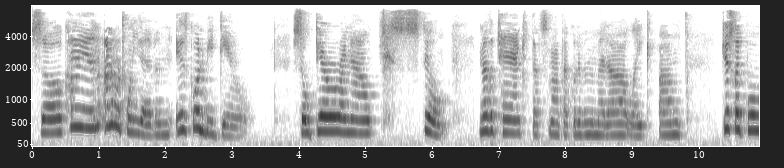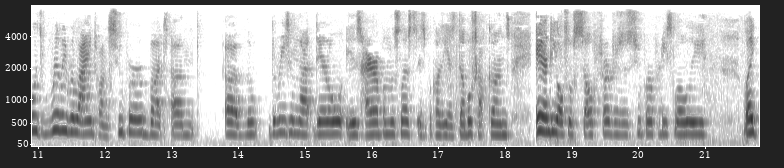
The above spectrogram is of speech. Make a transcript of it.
So coming in at number 27 is going to be Daryl. So Daryl right now still another tank that's not that good of in the meta. Like um, just like Bull is really reliant on super, but um, uh, the the reason that Daryl is higher up on this list is because he has double shotguns and he also self charges his super pretty slowly. Like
